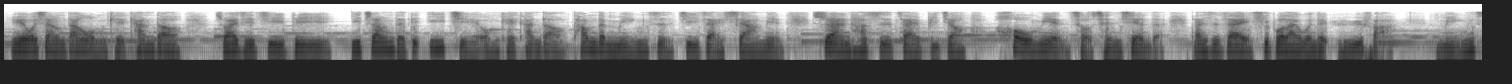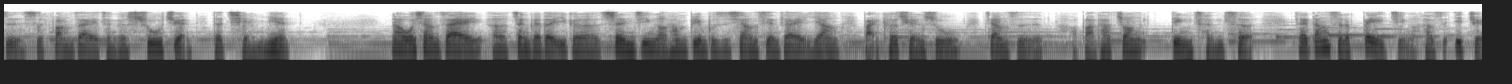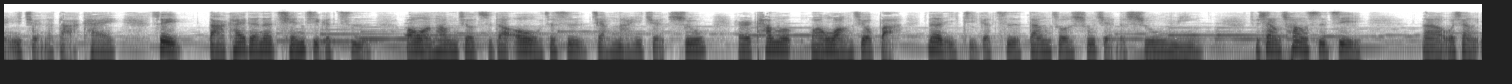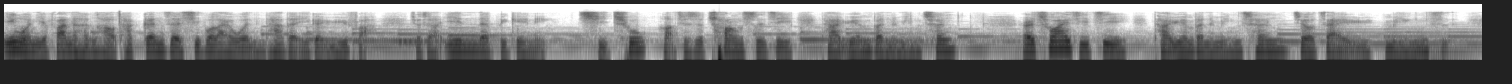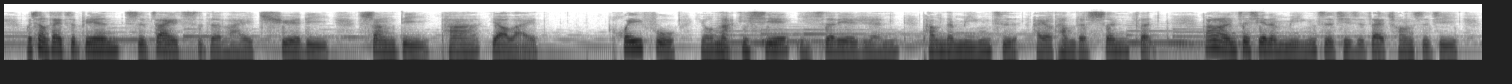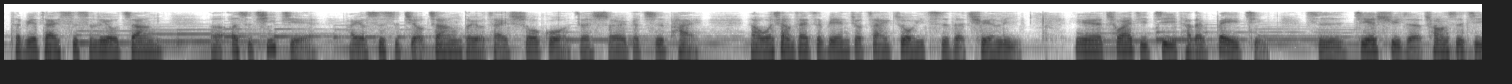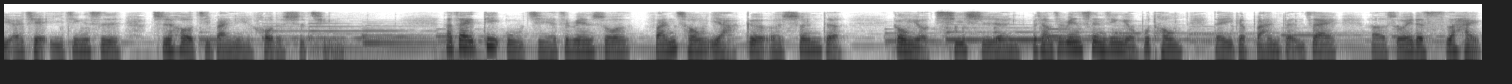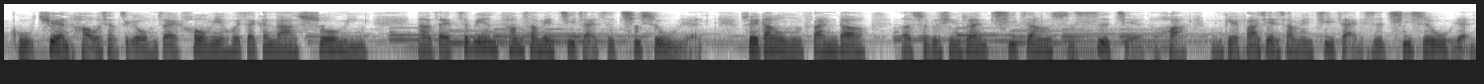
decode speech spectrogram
因为我想，当我们可以看到出埃及记第一章的第一节，我们可以看到他们的名字记在下面。虽然它是在比较后面所呈现的，但是在希伯来文的语法，名字是放在整个书卷的前面。那我想，在呃整个的一个圣经哦，他们并不是像现在一样百科全书这样子好，把它装定成册。在当时的背景它是一卷一卷的打开，所以打开的那前几个字，往往他们就知道哦，这是讲哪一卷书，而他们往往就把那几个字当做书卷的书名，就像创世纪，那我想英文也翻得很好，它跟着希伯来文它的一个语法，就叫 In the beginning，起初，哈，就是创世纪它原本的名称。而出埃及记，它原本的名称就在于名字。我想在这边是再一次的来确立，上帝他要来恢复有哪一些以色列人他们的名字，还有他们的身份。当然，这些的名字，其实在创世纪，特别在四十六章、呃二十七节，还有四十九章，都有在说过这十二个支派。那我想在这边就再做一次的确立。因为出埃及记它的背景是接续着创世纪，而且已经是之后几百年后的事情。那在第五节这边说，凡从雅各而生的共有七十人。我想这边圣经有不同的一个版本，在呃所谓的死海古卷，好，我想这个我们在后面会再跟大家说明。那在这边，他们上面记载是七十五人，所以当我们翻到呃《使徒行传》七章十四节的话，我们可以发现上面记载的是七十五人。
